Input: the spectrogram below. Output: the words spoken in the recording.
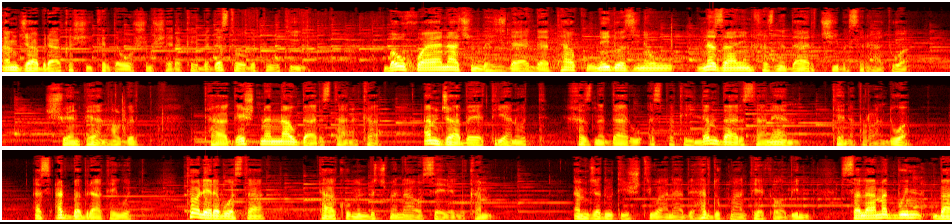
ئەم جابراکەشی کردەوە شمشێرەکەی بەدەستەوە گرتووتی بەو خۆیان ناچین بە هیچ لایەکدا تاکو و نەیدۆزینە و نەزانین خەزنەدار چی بەسەر هاتووە شوێن پێیان هەڵگرت تا گەشتنە ناو دارستانەکە ئەم جا بە یەکتریان وت خەزنەدار و ئەسپەکەی لەم دارستانیان تێنەپەڕاندووە ئەسعەت بە براکەی وت تۆ لێرە بۆستە تاکو من بچمە ناوە سەیرێک بکەم ئەم جەدوتی شتیوانە بێ هەردووکمان پێکەوە بین سەلامت بووین با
